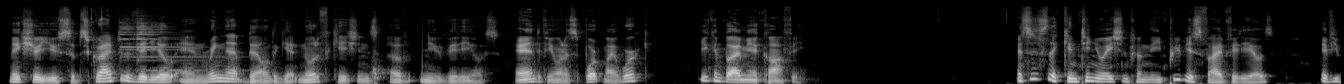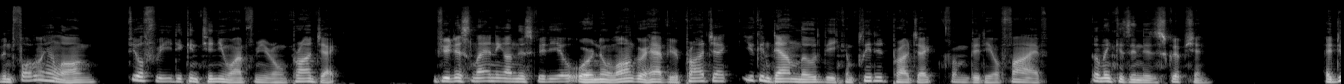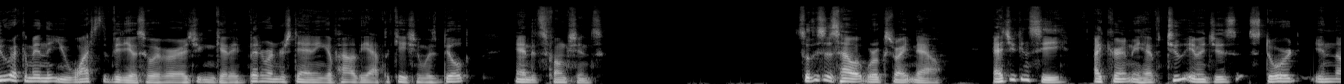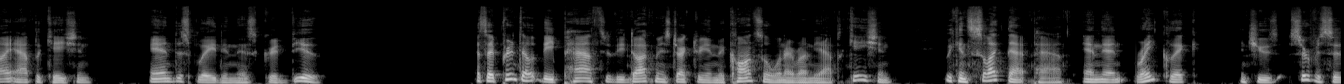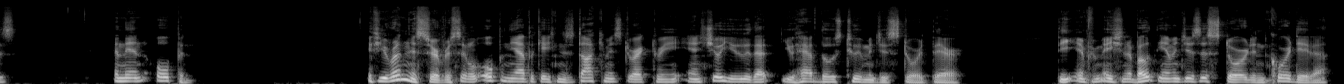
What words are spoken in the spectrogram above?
Make sure you subscribe to the video and ring that bell to get notifications of new videos. And if you want to support my work, you can buy me a coffee. As this is a continuation from the previous five videos, if you've been following along, feel free to continue on from your own project. If you're just landing on this video or no longer have your project, you can download the completed project from video 5. The link is in the description. I do recommend that you watch the videos, however, as you can get a better understanding of how the application was built and its functions. So this is how it works right now. As you can see, I currently have two images stored in my application and displayed in this grid view. As I print out the path to the documents directory in the console when I run the application, we can select that path and then right click and choose Services and then Open. If you run this service, it'll open the application's documents directory and show you that you have those two images stored there. The information about the images is stored in core data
